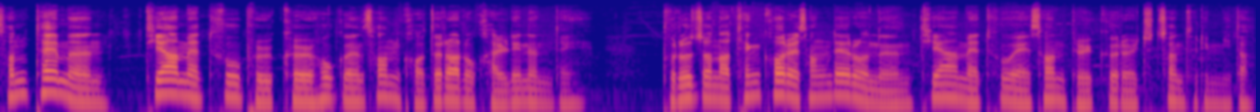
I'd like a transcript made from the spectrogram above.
선템은 티아멧 후 불클 혹은 선 거드라로 갈리는데 브루저나 탱커를 상대로는 티아멧 후의 선 불클을 추천드립니다.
